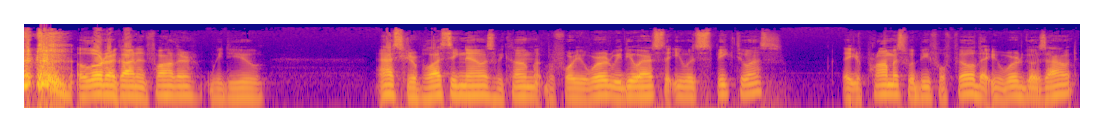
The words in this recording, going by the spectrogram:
o Lord our God and Father, we do ask your blessing now as we come before your word. We do ask that you would speak to us, that your promise would be fulfilled, that your word goes out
